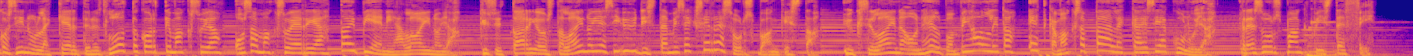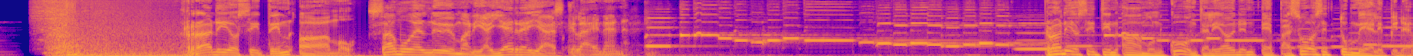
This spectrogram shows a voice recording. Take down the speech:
Onko sinulle kertynyt luottokorttimaksuja, osamaksueriä tai pieniä lainoja? Kysy tarjousta lainojesi yhdistämiseksi Resurssbankista. Yksi laina on helpompi hallita, etkä maksa päällekkäisiä kuluja. Resurssbank.fi Radio Cityn aamu. Samuel Nyyman ja Jere Jäskeläinen. Radio Cityn aamun kuuntelijoiden epäsuosittu mielipide.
